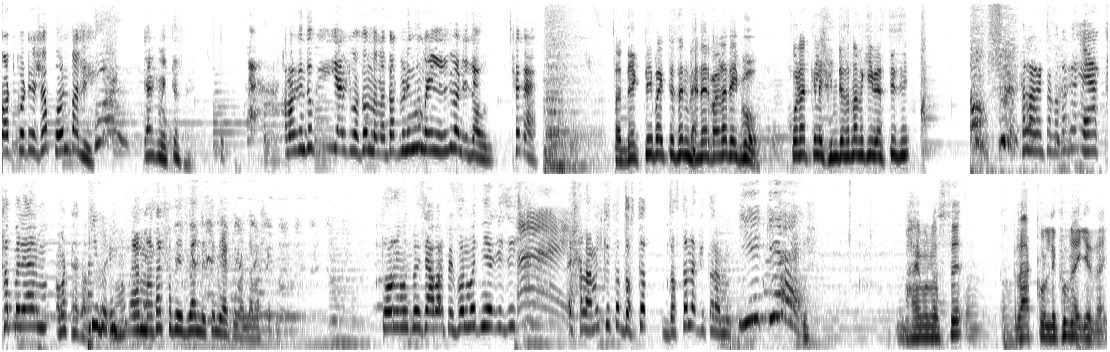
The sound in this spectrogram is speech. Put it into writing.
কটকটে সব কোন পালি? ইয়ার কি মিটতেছে আমার কিন্তু ইয়ার কি পছন্দ না তার মিনিং বাইলে বান্ডি যাও। ঠেকা। তা দেখতেই পাইতেছেন ভ্যানের পাড়া দেখব। কোন আটকেলে শুনতেছেন আমি কি ব্যস্তিছি? খেলার একটা কথা এক খাপ মানে আর আমার ঠেকা। আর মাথা খাপে দিবার নিচে নিয়ে কি বললাম আমার সাথে। তরমুজ পেয়েছে আবার পেপর মত নিয়ে গেছিস? শালা আমি কি তোর দশটা দশটা নাকি তোর আমি? ভাই মনে হচ্ছে রাগ করলে খুব রেগে যায়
